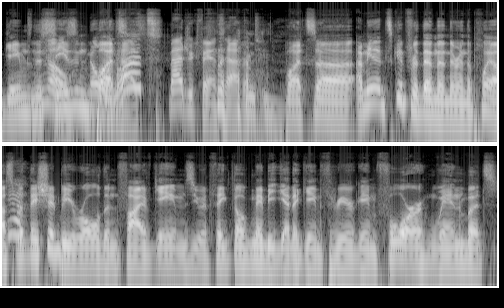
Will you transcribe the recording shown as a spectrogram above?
games this no, season, no but one has. Magic fans haven't. but uh, I mean, it's good for them that they're in the playoffs. But they should be rolled in five games. You would think they'll maybe get a game three or game four win, but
